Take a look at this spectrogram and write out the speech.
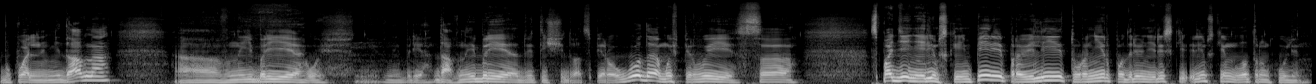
буквально недавно, э, в ноябре, ой, в ноябре, да, в ноябре 2021 года мы впервые с с падения Римской империи провели турнир по древнеримским латрункулям.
